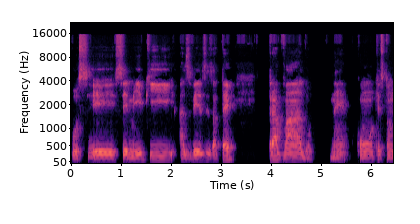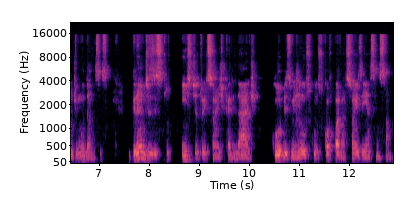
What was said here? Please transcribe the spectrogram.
você ser meio que às vezes até travado, né, com a questão de mudanças. Grandes instituições de caridade, clubes minúsculos, corporações em ascensão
